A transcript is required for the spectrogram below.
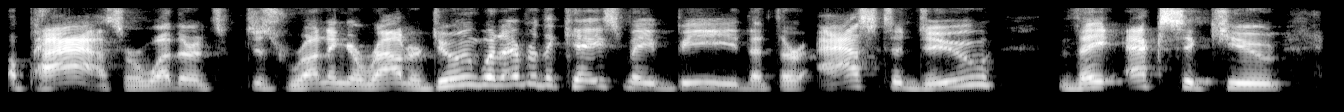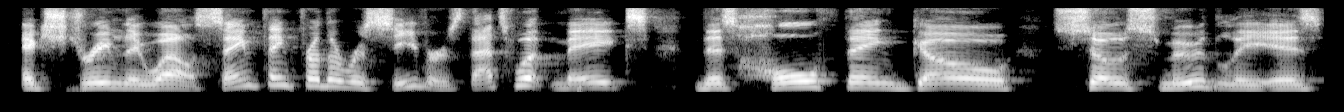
a pass or whether it's just running around or doing whatever the case may be that they're asked to do they execute extremely well. Same thing for the receivers. That's what makes this whole thing go so smoothly is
